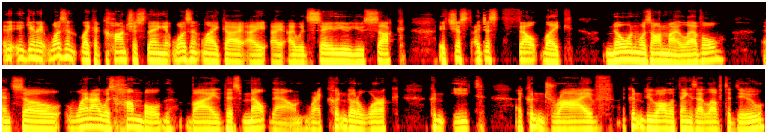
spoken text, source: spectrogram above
again it wasn't like a conscious thing. It wasn't like I I I would say to you you suck. It's just I just felt like no one was on my level. And so when I was humbled by this meltdown where I couldn't go to work, couldn't eat, I couldn't drive, I couldn't do all the things I love to do,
